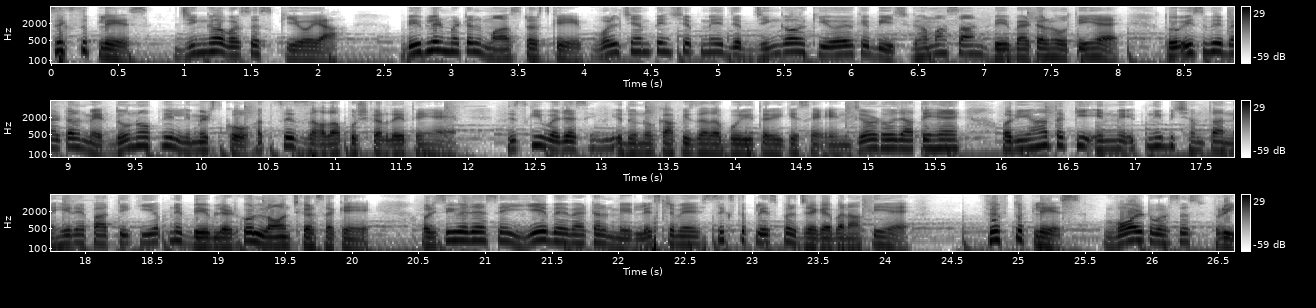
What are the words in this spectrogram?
six place, Ginga versus Kyoya. Beyblade metal masters के वर्ल्ड चैंपियनशिप में जब जिंगा और कियोया के बीच घमासान बे बैटल होती है तो इस बे बैटल में दोनों अपनी लिमिट्स को हद से ज़्यादा पुश कर देते हैं, जिसकी वजह से ये दोनों काफ़ी ज़्यादा बुरी तरीके से इंजर्ड हो जाते हैं और यहाँ तक कि इनमें इतनी भी क्षमता नहीं रह पाती कि अपने बेब्लेड को लॉन्च कर सके। और इसी वजह से ये बे बैटल मेरी लिस्ट में सिक्स प्लेस पर जगह बनाती है। Fifth place, Valt versus Free.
